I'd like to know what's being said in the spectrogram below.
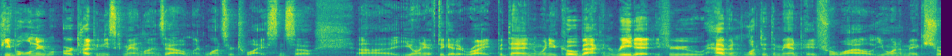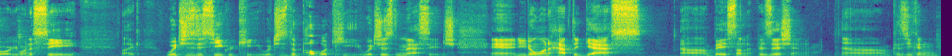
people only are typing these command lines out like once or twice, and so uh, you only have to get it right. But then when you go back and read it, if you haven't looked at the man page for a while, you want to make sure, you want to see like which is the secret key, which is the public key, which is the message. And you don't want to have to guess uh, based on the position, because um, you can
